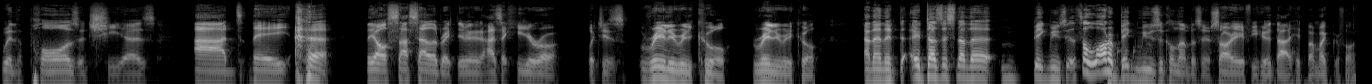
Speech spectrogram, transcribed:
with applause and cheers, and they they all start celebrating him as a hero, which is really really cool, really really cool. And then it it does this another big music. It's a lot of big musical numbers here. Sorry if you heard that. I hit my microphone.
